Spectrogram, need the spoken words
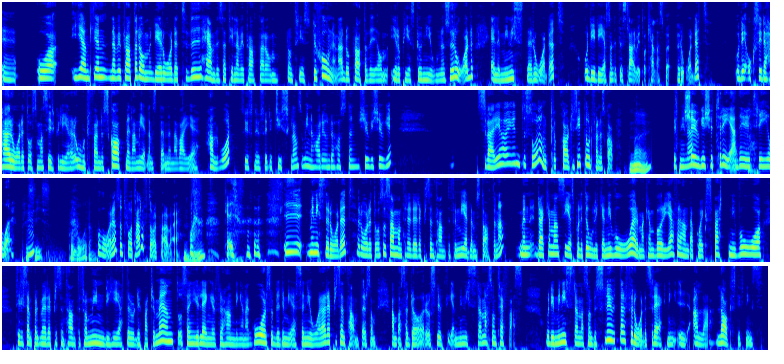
Eh, och egentligen när vi pratade om det rådet vi hänvisar till när vi pratar om de tre institutionerna, då pratar vi om Europeiska unionens råd eller ministerrådet. Och det är det som lite slarvigt då kallas för rådet. Och det är också i det här rådet då som man cirkulerar ordförandeskap mellan medlemsländerna varje halvår. Så just nu så är det Tyskland som innehar det under hösten 2020. Sverige har ju inte så långt kvar till sitt ordförandeskap. Nej, Vet ni när? 2023, det är ju tre år. Precis. På våren. På våren, så två och ett halvt år kvar bara. Mm. Okej. I ministerrådet, rådet då, så sammanträder representanter för medlemsstaterna. Men där kan man ses på lite olika nivåer. Man kan börja förhandla på expertnivå, till exempel med representanter från myndigheter och departement och sen ju längre förhandlingarna går så blir det mer seniora representanter som ambassadörer och slutligen ministrarna som träffas. Och det är ministrarna som beslutar för rådets räkning i alla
